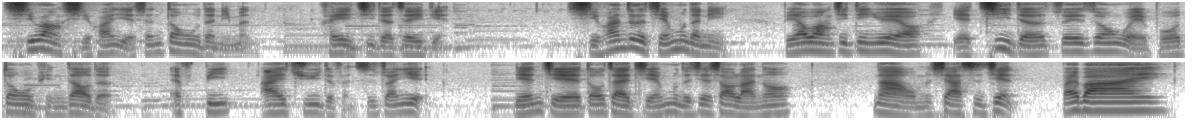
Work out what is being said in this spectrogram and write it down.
希望喜欢野生动物的你们可以记得这一点。喜欢这个节目的你，不要忘记订阅哦，也记得追踪韦伯动物频道的 FB、IG 的粉丝专业，连结都在节目的介绍栏哦。那我们下次见，拜拜。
